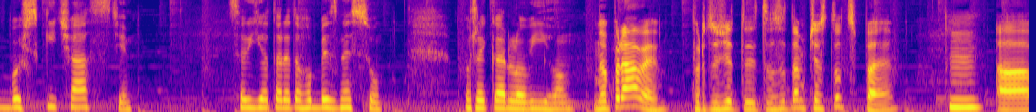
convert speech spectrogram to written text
té božské části celého tady toho biznesu pořekadlovýho. No právě, protože ty, to se tam často cpe Hm. a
